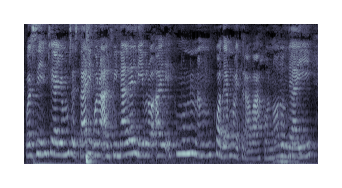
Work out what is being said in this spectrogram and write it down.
Pues sí, sí, ahí vamos a estar. Y bueno, al final del libro hay como un, cuaderno de trabajo, ¿no? Donde ahí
